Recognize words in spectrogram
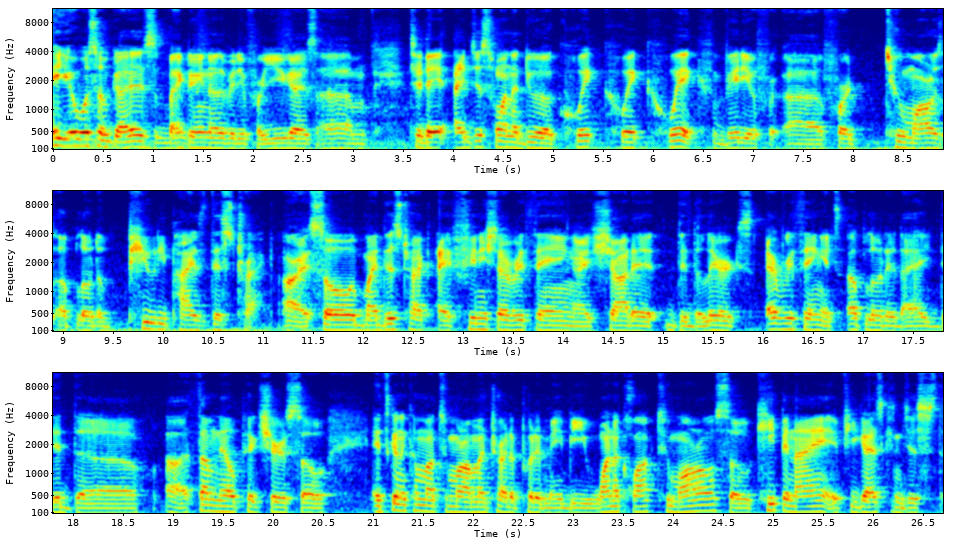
Hey yo, what's up guys? Back doing another video for you guys. Um, today I just want to do a quick, quick, quick video for, uh, for tomorrow's upload of PewDiePie's diss track. Alright, so my diss track, I finished everything, I shot it, did the lyrics, everything, it's uploaded, I did the uh, thumbnail picture, so it's gonna come out tomorrow. I'm gonna try to put it maybe one o'clock tomorrow. So keep an eye if you guys can just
